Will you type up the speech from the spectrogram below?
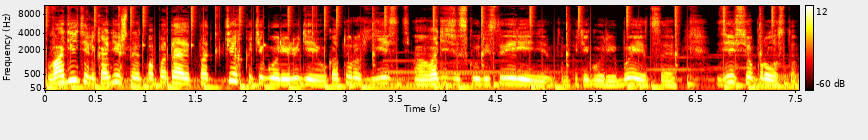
Водитель, конечно, попадает под тех категорий людей, у которых есть э, водительское удостоверение, там категории Б и С. Здесь все просто.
